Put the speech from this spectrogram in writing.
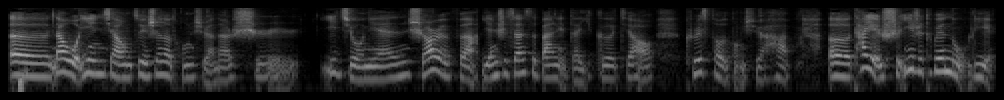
呃，那我印象最深的同学呢，是一九年十二月份啊，延时三四班里的一个叫 Crystal 的同学哈，呃，他也是一直特别努力。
